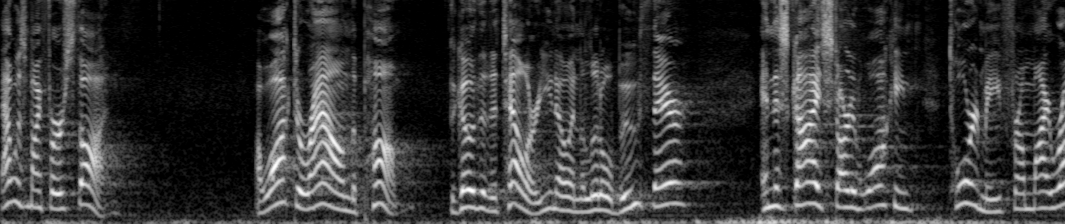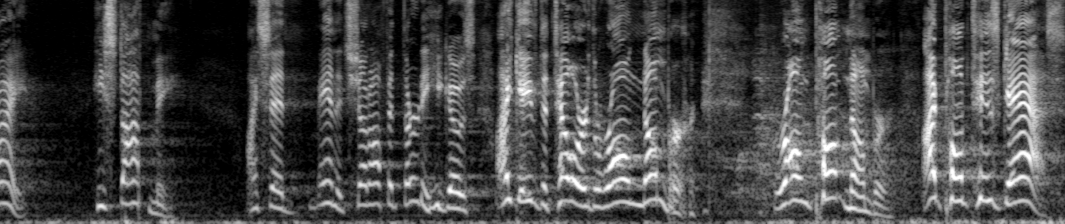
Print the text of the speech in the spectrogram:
That was my first thought. I walked around the pump to go to the teller, you know, in the little booth there, and this guy started walking toward me from my right. He stopped me. I said, Man, it shut off at 30. He goes, I gave the teller the wrong number, wrong pump number. I pumped his gas.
